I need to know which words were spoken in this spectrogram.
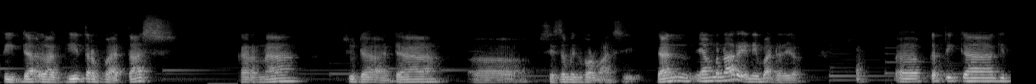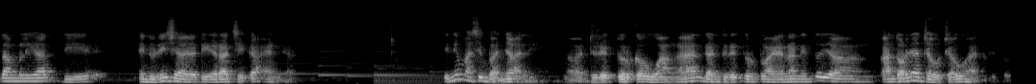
tidak lagi terbatas karena sudah ada eh, sistem informasi. Dan yang menarik ini Pak Daryo, eh, ketika kita melihat di Indonesia di era JKN ya, ini masih banyak nih Eh, direktur keuangan dan direktur pelayanan itu yang kantornya jauh-jauhan gitu.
